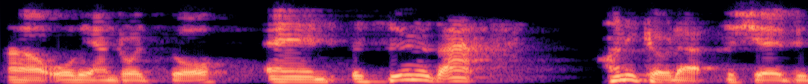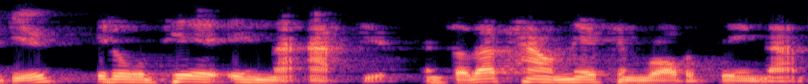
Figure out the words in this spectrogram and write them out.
uh, or the Android store, and as soon as apps, Honeycode apps are shared with you, it'll appear in that app view. And so that's how Nick and Rob are seeing that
